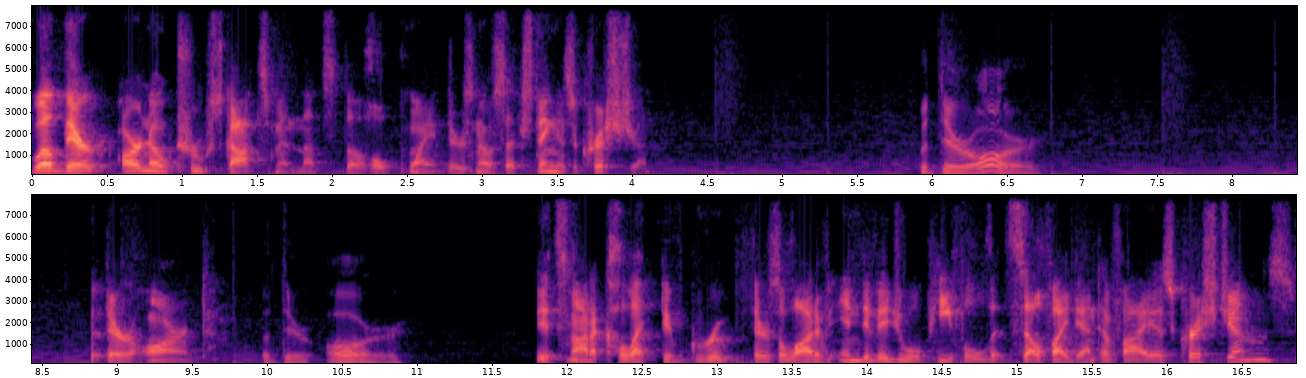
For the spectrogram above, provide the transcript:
Well, there are no true Scotsmen. That's the whole point. There's no such thing as a Christian. But there are. But there aren't. But there are. It's not a collective group. There's a lot of individual people that self identify as Christians.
